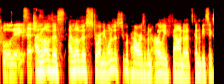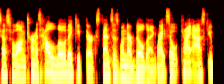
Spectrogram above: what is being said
fully, etc. I love this. I love this story. I mean, one of the superpowers of an early founder that's going to be successful long term is how low they keep their expenses when they're building, right? So, can I ask you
